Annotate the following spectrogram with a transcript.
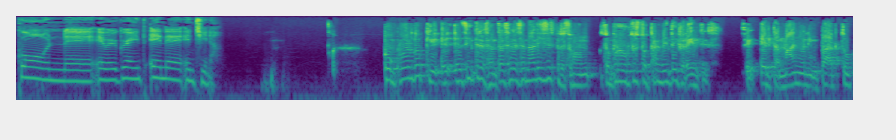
con eh, Evergrande en, eh, en China. Concuerdo que e-, es interesante hacer ese análisis, pero son, son productos totalmente diferentes. El tamaño, el impacto.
